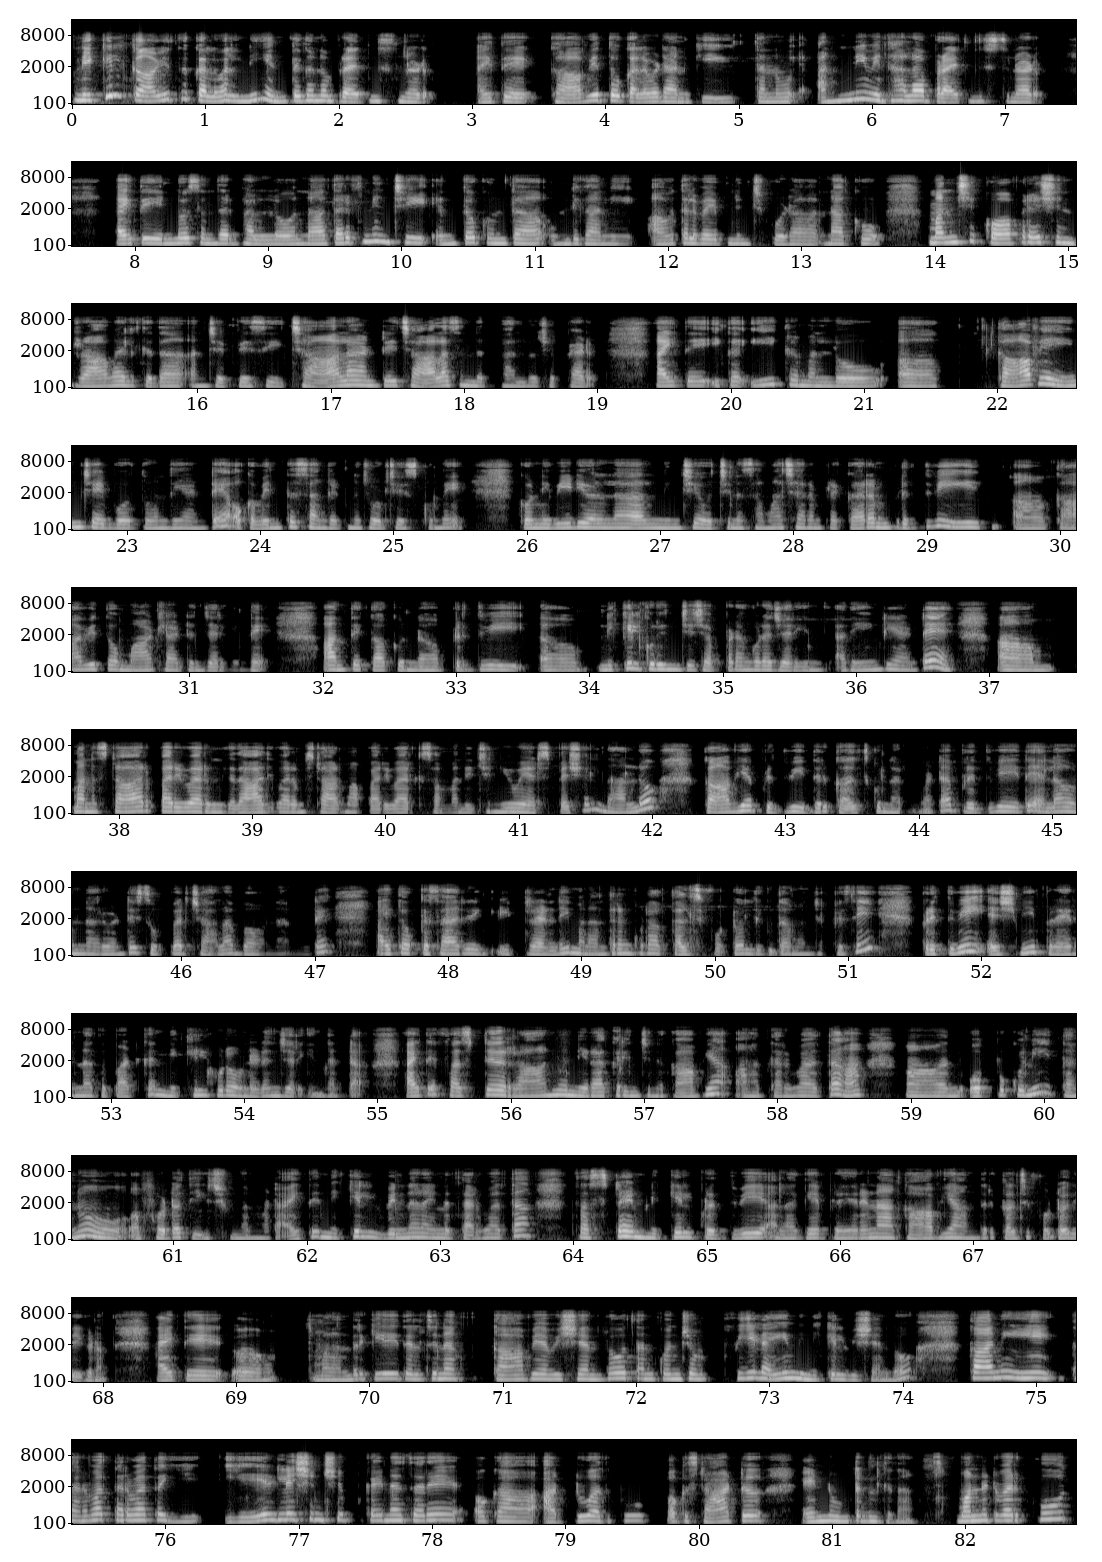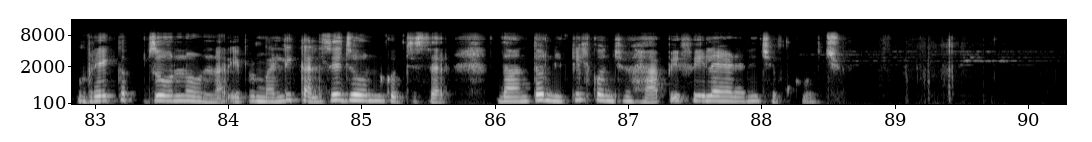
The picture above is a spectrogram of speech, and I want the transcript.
నిఖిల్ కావ్యతో కలవాలని ఎంతగానో ప్రయత్నిస్తున్నాడు. అయితే కావ్యతో కలవడానికి తను అన్ని విధాలా ప్రయత్నిస్తున్నాడు. అయితే ఎన్నో సందర్భాల్లో నా తరఫు నుంచి ఎంతో కొంత ఉంది కానీ అవతల వైపు నుంచి కూడా నాకు మంచి కోఆపరేషన్ రావాలి కదా! అని చెప్పేసి చాలా అంటే చాలా సందర్భాల్లో చెప్పాడు. అయితే ఇక ఈ క్రమంలో కావ్య ఏం చేయబోతోంది అంటే ఒక వింత సంఘటన చోటు చేసుకుంది. కొన్ని వీడియోల నుంచి వచ్చిన సమాచారం ప్రకారం పృథ్వీ కావ్యతో మాట్లాడటం జరిగింది. అంతేకాకుండా పృథ్వీ నిఖిల్ గురించి చెప్పడం కూడా జరిగింది. అదేంటి అంటే మన 'స్టార్ పరివార్' ఉంది కదా! 'ఆదివారం స్టార్ మా పరివార్‌కి' సంబంధించి న్యూ ఇయర్ స్పెషల్ దానిలో కావ్య, పృథ్వీ ఇద్దరు కలుసుకున్నారు అనమాట పృథ్వీ అయితే ఎలా ఉన్నారు అంటే సూపర్ చాలా బాగున్నారంటే, అయితే ఒక్కసారి ఇట్రండి మనందరం కూడా కలిసి ఫోటోలు దిగుదామని చెప్పేసి పృథ్వీ, యష్మి, ప్రేరణతో పాటుగా నిఖిల్ కూడా ఉండడం జరిగిందంట. అయితే ఫస్ట్ రాను అని నిరాకరించిన కావ్య ఆ తర్వాత ఒప్పుకుని ఒప్పుకొని తను ఫోటో తీర్చుందనమాట అయితే నిఖిల్ విన్నర్ అయిన తర్వాత ఫస్ట్ టైం నిఖిల్, పృథ్వీ అలాగే ప్రేరణ, కావ్య అందరూ కలిసి ఫోటో దిగడం. అయితే మనందరికీ తెలిసిన కావ్య విషయంలో తను కొంచెం ఫీల్ అయింది నిఖిల్ విషయంలో. కానీ తర్వాత తర్వాత ఏ ఏ రిలేషన్‌షిప్‌కైనా సరే ఒక అడ్డు, అదుపు, ఒక స్టార్ట్, ఎండ్ ఉంటుంది కదా! మొన్నటి వరకు బ్రేకప్ జోన్‌లో ఉన్నారు. ఇప్పుడు మళ్ళీ కలిసే జోన్కి వచ్చేసారు దాంతో నిఖిల్ కొంచెం హ్యాపీ ఫీల్ అయ్యాడని చెప్పుకోవచ్చు.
